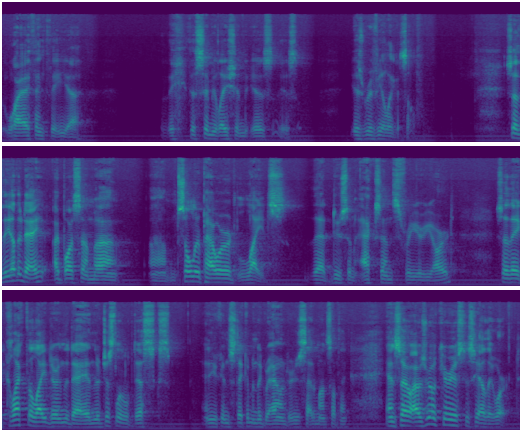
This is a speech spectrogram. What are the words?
why I think the, uh, the, the, simulation is, is, is revealing itself. So the other day, I bought some uh, um, solar-powered lights that do some accents for your yard. So they collect the light during the day, and they're just little discs, and you can stick them in the ground or just set them on something. And so I was real curious to see how they worked.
